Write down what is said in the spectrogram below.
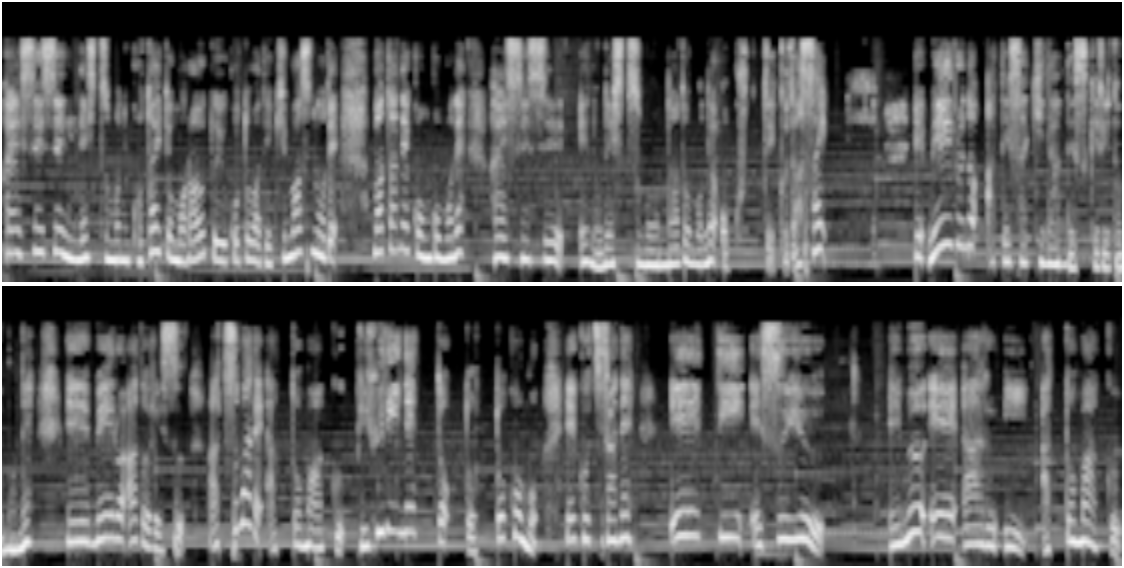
林先生にね、質問に答えてもらうということはできますので、またね、今後もね、林先生へのね、質問などもね、送ってください。え、メールの宛先なんですけれどもね、えー、メールアドレス、集まれアットマーク、ピフリネットドットコム、えー、こちらね、atsu, mare, アットマーク、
